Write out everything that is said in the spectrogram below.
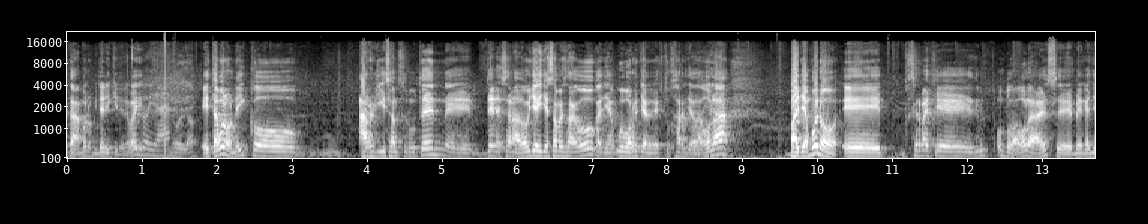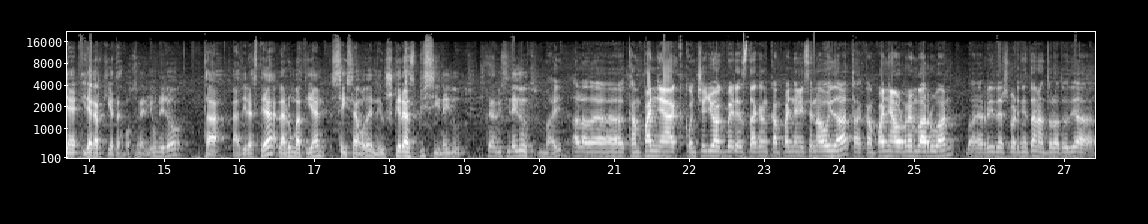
eta, bueno, mirarikin ere, bai? Hoi da, eh? Da. Eta, bueno, nahiko argi izan zenuten, e, den esan adoia esan bezago, gaina web horretan ere ez du jarria dagola. Baina, bueno, e, zerbait e, dirut ondo dagola, ez? E, men gaina iragarkia eta botzen ari egunero, eta adieraztea, larun batian ze izango den, euskeraz bizi nahi dut, euskeraz bizi nahi dut. Bai, hala da, kanpainak, kontseiluak berez dakan kanpainan izena hoi da, eta kanpaina horren barruan, ba, herri desberdinetan antolatu dira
